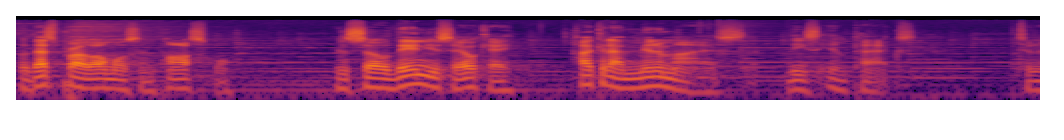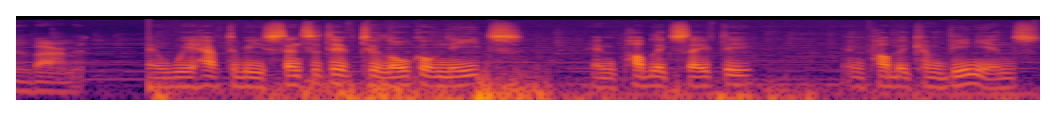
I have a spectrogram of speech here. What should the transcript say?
But that's probably almost impossible. And so then you say, okay, how can I minimize these impacts to the environment? And we have to be sensitive to local needs and public safety and public convenience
